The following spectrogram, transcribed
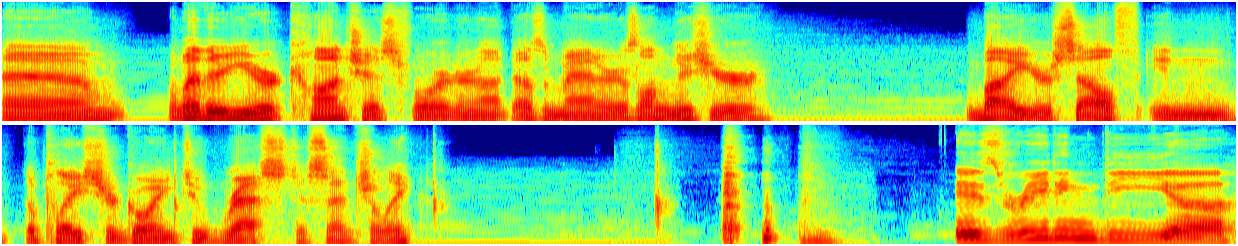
um, whether you're conscious for it or not doesn't matter as long as you're by yourself in the place you're going to rest, essentially. Is reading the uh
